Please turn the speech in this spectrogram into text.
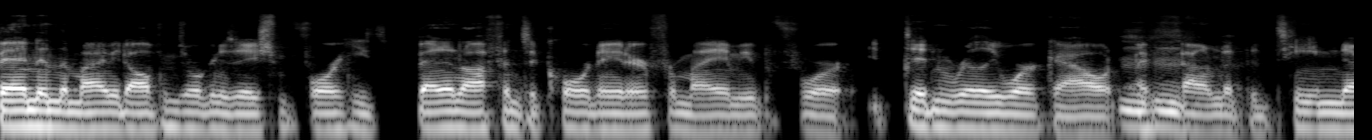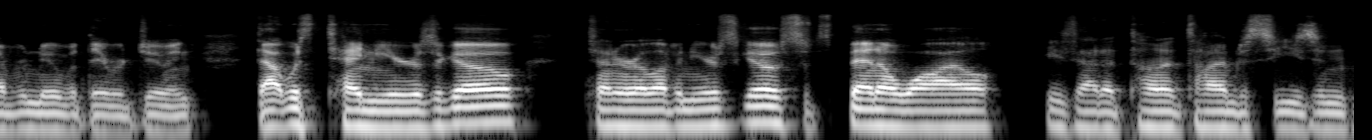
been in the Miami Dolphins organization before. He's been an offensive coordinator for Miami before. It didn't really work out. Mm-hmm. I found that the team never knew what they were doing. That was 10 years ago, 10 or 11 years ago. So it's been a while. He's had a ton of time to season.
